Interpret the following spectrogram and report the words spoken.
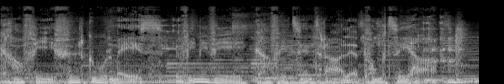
Kaffee für Gourmets. www.kaffeezentrale.ch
